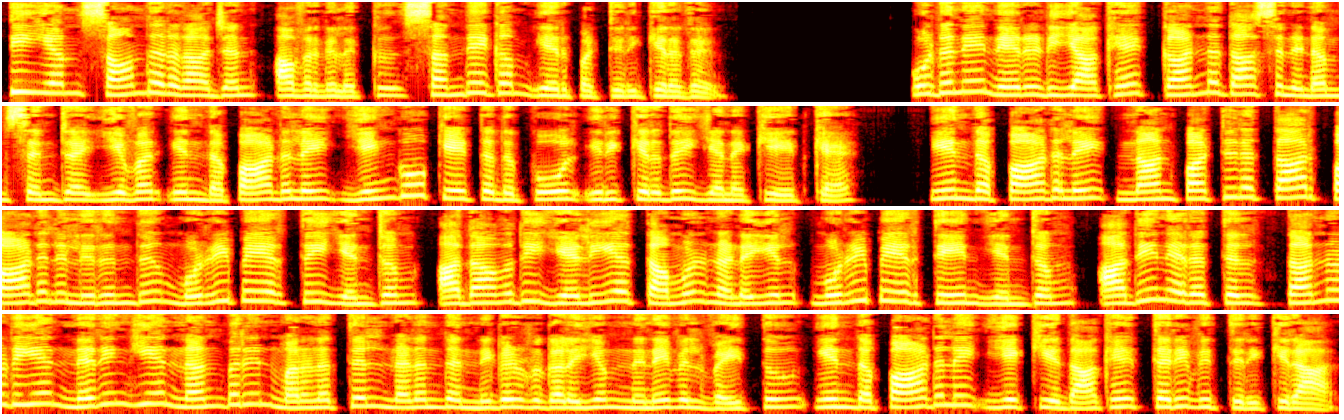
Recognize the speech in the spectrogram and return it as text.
டி. எம். சௌந்தரராஜன் அவர்களுக்கு சந்தேகம் ஏற்பட்டிருக்கிறது. உடனே நேரடியாக கண்ணதாசனிடம் சென்ற இவர் இந்த பாடலை எங்கோ கேட்டது போல் இருக்கிறது என கேட்க இந்த பாடலை நான் பட்டினத்தார் பாடலிலிருந்து மொழிபெயர்த்து என்றும் அதாவது எளிய தமிழ் நடையில் மொழிபெயர்த்தேன் என்றும் அதே நேரத்தில் தன்னுடைய நெருங்கிய நண்பரின் மரணத்தில் நடந்த நிகழ்வுகளையும் நினைவில் வைத்து இந்த பாடலை இயக்கியதாக தெரிவித்திருக்கிறார்.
